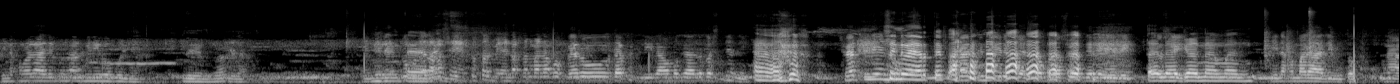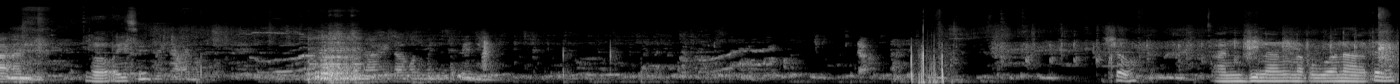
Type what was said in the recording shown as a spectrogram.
Pinakamalalim ko na unbelievable yun. Diba? Pinilit ko na lang kasi total may anak naman ako pero dapat hindi na ako maglalabas niyan eh. Ah, Swerte niya no? Sinuwerte pa. Swerte ni Eric yan. Sobrang swerte ni Eric. talaga naman. Kasi pinakamalalim to na Anbi. Oo, oh, see. Na ano. Nakita mo naman sa pedigree. Siya, oh. Anbi nang nakuha natin, oh.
